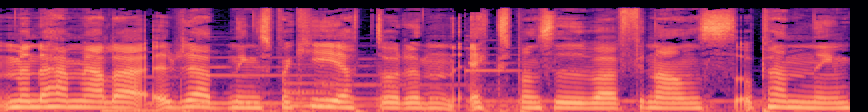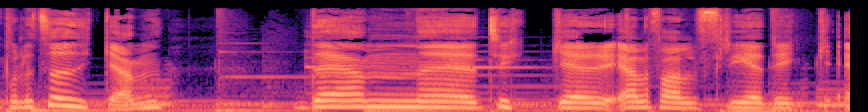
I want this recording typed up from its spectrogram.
men det här med alla räddningspaket och den expansiva finans och penningpolitiken den eh, tycker i alla fall Fredrik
